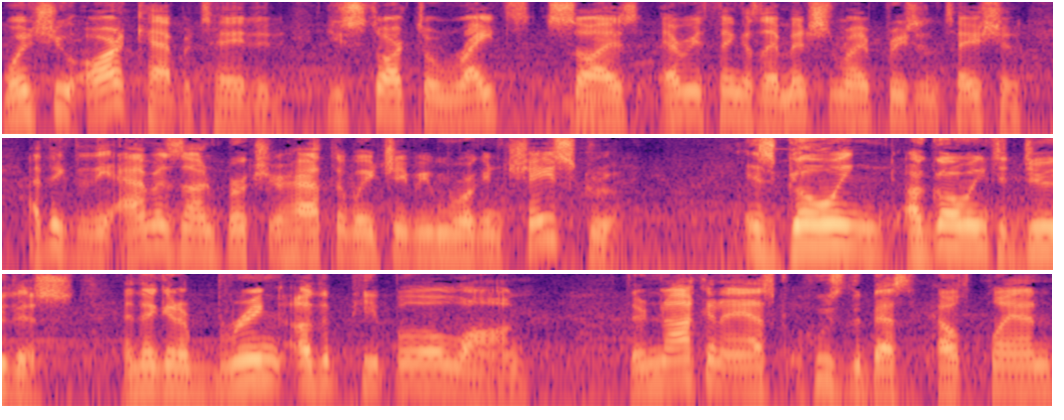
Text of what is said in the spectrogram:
once you are capitated, you start to right size everything, as I mentioned in my presentation. I think that the Amazon, Berkshire Hathaway, JP Morgan Chase group is going are going to do this and they're going to bring other people along they're not going to ask who's the best health plan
